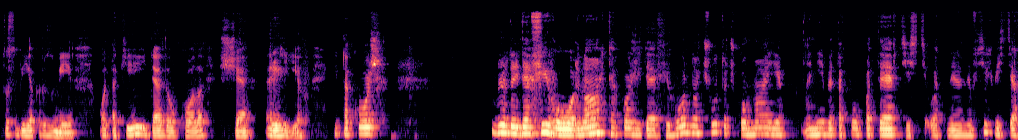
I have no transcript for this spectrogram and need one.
хто собі як розуміє. Отакий йде довкола ще рельєф. І також блюдо йде фігурно, також йде фігурно, чуточку має ніби таку потертість, от не, не в всіх місцях,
